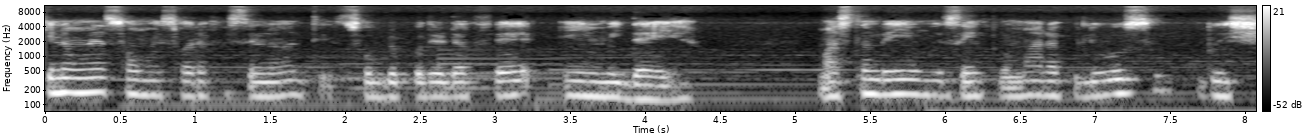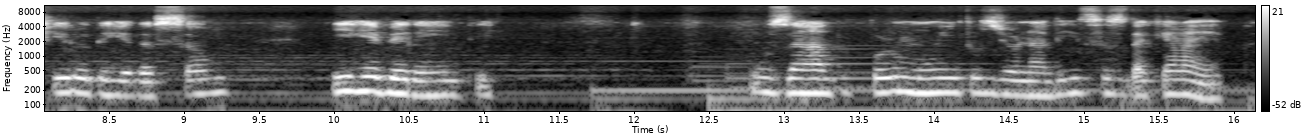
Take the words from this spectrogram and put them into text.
que não é só uma história fascinante sobre o poder da fé em uma ideia, mas também um exemplo maravilhoso do estilo de redação irreverente usado por muitos jornalistas daquela época.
